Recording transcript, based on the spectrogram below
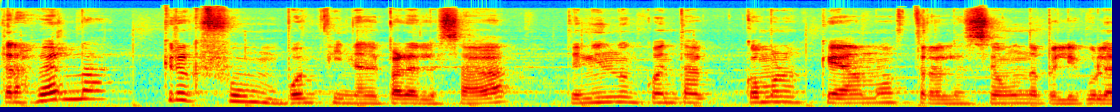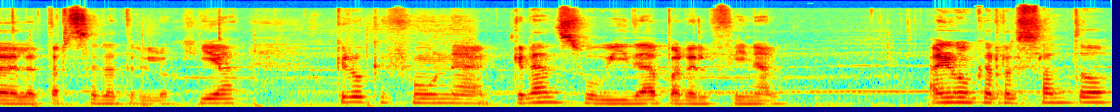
tras verla creo que fue un buen final para la saga, teniendo en cuenta cómo nos quedamos tras la segunda película de la tercera trilogía, creo que fue una gran subida para el final. Algo que resalto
